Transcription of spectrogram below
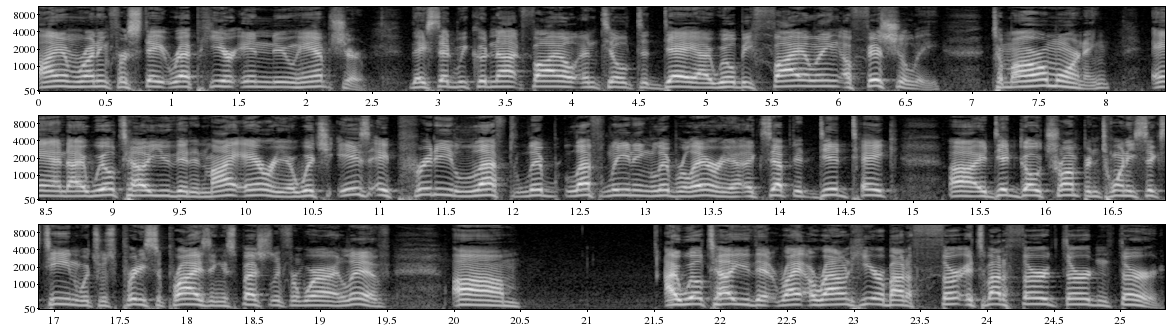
I am running for state rep here in New Hampshire. They said we could not file until today. I will be filing officially tomorrow morning. And I will tell you that in my area, which is a pretty left lib- left leaning liberal area, except it did take uh, it did go Trump in 2016, which was pretty surprising, especially from where I live. Um, I will tell you that right around here, about a third, it's about a third, third, and third.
